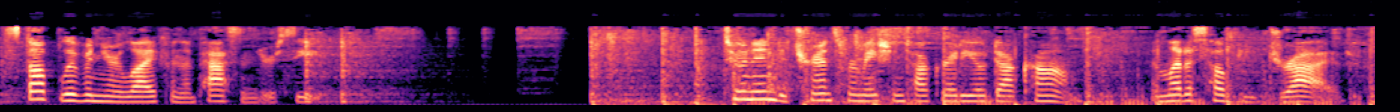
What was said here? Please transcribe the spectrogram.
Stop living your life in the passenger seat. Tune in to TransformationTalkRadio.com and let us help you drive.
